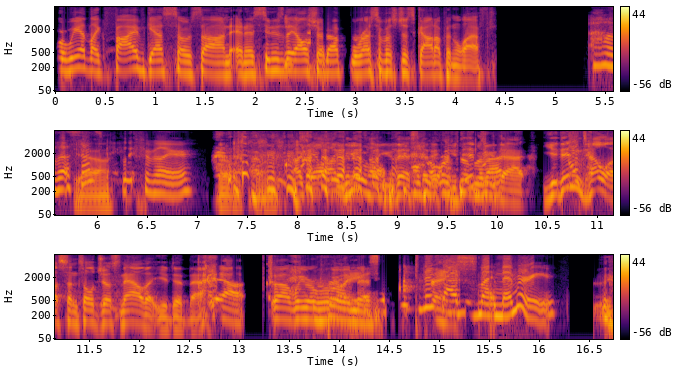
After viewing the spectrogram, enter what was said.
where we had like five guest hosts on, and as soon as they all showed up, the rest of us just got up and left. Oh, that sounds Yeah. vaguely familiar. I can't Well, I'm believe going to tell you this: people if you did do that. You didn't tell us until just now that you did that. Yeah, well, we were clearly Right. missed. Knocked this out of my memory. Must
